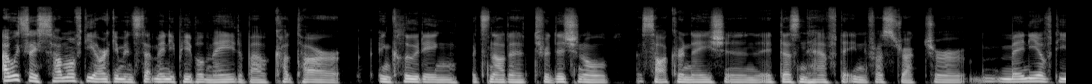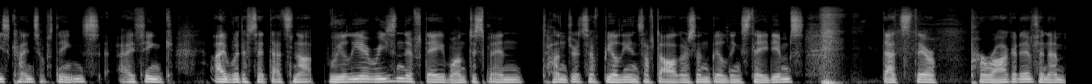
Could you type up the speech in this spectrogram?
I would say some of the arguments that many people made about Qatar, including it's not a traditional soccer nation, it doesn't have the infrastructure, many of these kinds of things, I think I would have said that's not really a reason if they want to spend hundreds of billions of dollars on building stadiums. That's their prerogative, and I'm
